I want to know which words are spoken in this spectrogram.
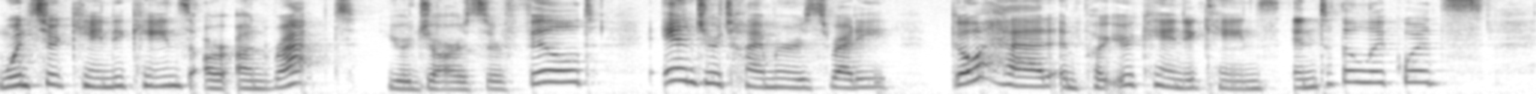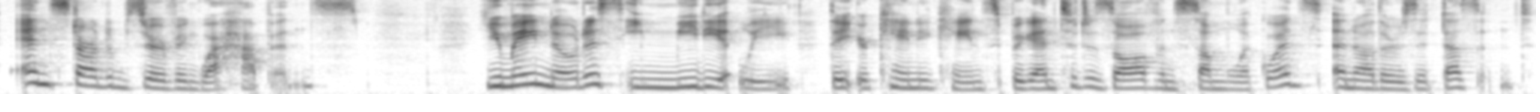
Once your candy canes are unwrapped, your jars are filled, and your timer is ready, go ahead and put your candy canes into the liquids and start observing what happens. You may notice immediately that your candy canes begin to dissolve in some liquids and others it doesn't.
